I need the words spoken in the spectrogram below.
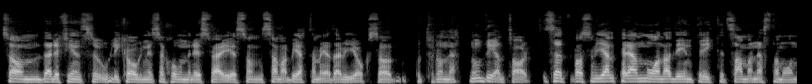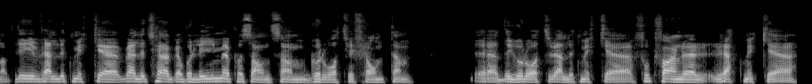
som, där det finns olika organisationer i Sverige som samarbetar med, där vi också från Netno deltar. Så att vad som hjälper en månad är inte riktigt samma nästa månad. Det är väldigt mycket, väldigt höga volymer på sånt som går åt vid fronten. Eh, det går åt väldigt mycket, fortfarande rätt mycket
